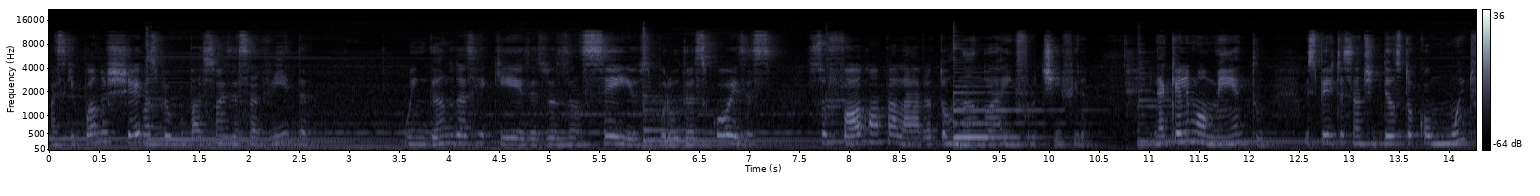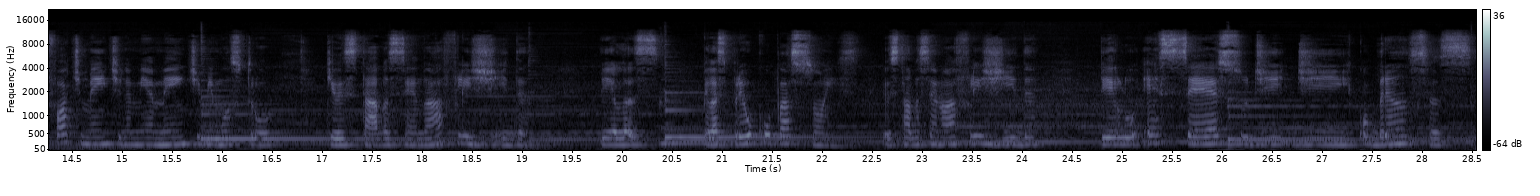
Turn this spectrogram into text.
mas que quando chegam as preocupações dessa vida, o engano das riquezas, os anseios por outras coisas, sufocam a palavra, tornando-a infrutífera. E naquele momento, o Espírito Santo de Deus tocou muito fortemente na minha mente e me mostrou que eu estava sendo afligida pelas, pelas preocupações, eu estava sendo afligida pelo excesso de, de cobranças,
